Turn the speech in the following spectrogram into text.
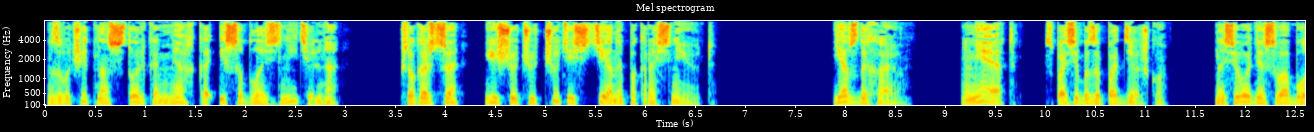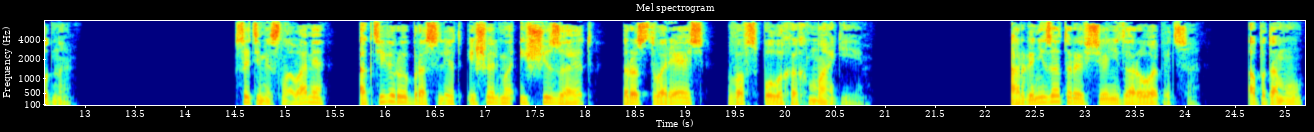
звучит настолько мягко и соблазнительно, что, кажется, еще чуть-чуть и стены покраснеют. Я вздыхаю. «Нет, спасибо за поддержку. На сегодня свободно». С этими словами Активирую браслет, и шельма исчезает, растворяясь во всполохах магии. Организаторы все не торопятся, а потому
